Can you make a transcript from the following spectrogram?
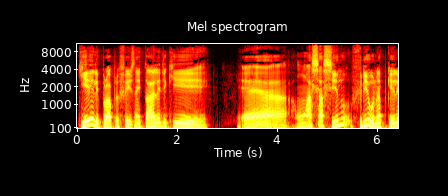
que ele próprio fez na Itália de que é um assassino frio, né? Porque ele,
